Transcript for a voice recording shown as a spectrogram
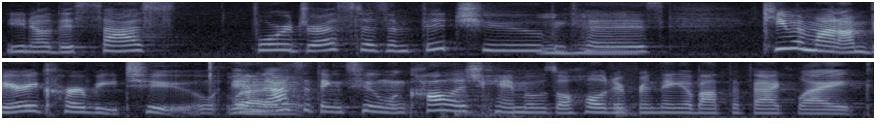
you know this size four dress doesn't fit you Mm-hmm. because. Keep in mind, I'm very curvy too, and that's the thing too. When college came, it was a whole different thing about the fact like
